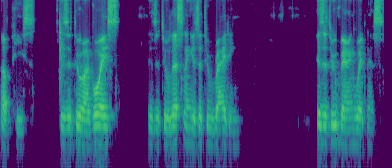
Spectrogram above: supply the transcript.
of peace? Is it through our voice? Is it through listening? Is it through writing? Is it through bearing witness?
